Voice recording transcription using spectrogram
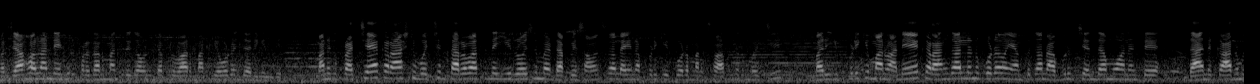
మరి జవహర్లాల్ నెహ్రూ ప్రధానమంత్రిగా ఉన్నప్పుడు వారు మనకి ఇవ్వడం జరిగింది. మనకు ప్రత్యేక రాష్ట్రం వచ్చిన తర్వాతనే ఈ రోజున మరి డెబ్బై సంవత్సరాలు అయినప్పటికీ కూడా మనకు స్వాతంత్రం వచ్చి మరి ఇప్పటికీ మనం అనేక రంగాలను కూడా ఎంతగానో అభివృద్ధి చెందాము అని అంటే దానికి కారణం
